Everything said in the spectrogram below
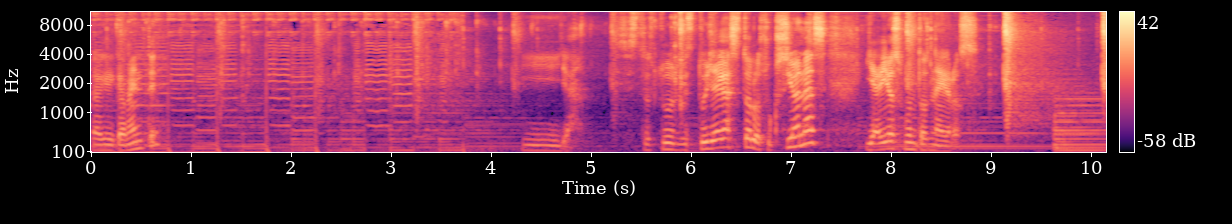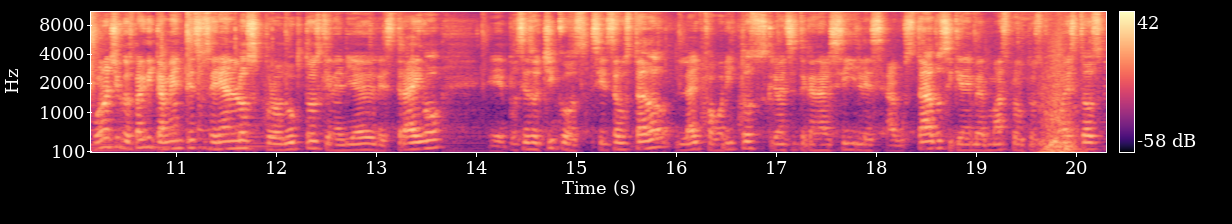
prácticamente. Y ya Tú, tú, llegas, esto lo succionas y adiós puntos negros. Bueno chicos, prácticamente esos serían los productos que en el día de hoy les traigo. Eh, pues eso chicos, si les ha gustado, like, favorito, suscríbanse a este canal si les ha gustado, si quieren ver más productos como estos,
